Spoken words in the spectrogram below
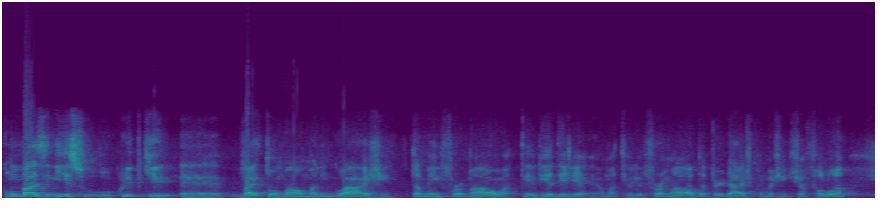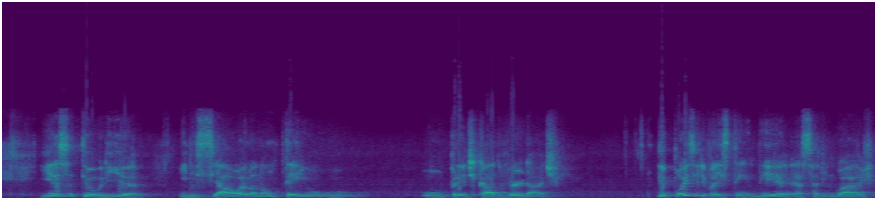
Com base nisso, o Kripke é, vai tomar uma linguagem também formal, a teoria dele é uma teoria formal da verdade, como a gente já falou, e essa teoria inicial, ela não tem o, o, o predicado verdade. Depois ele vai estender essa linguagem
